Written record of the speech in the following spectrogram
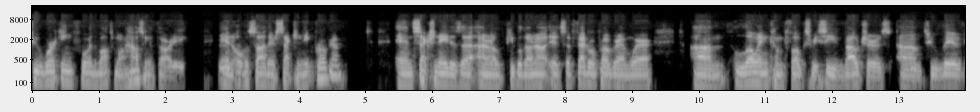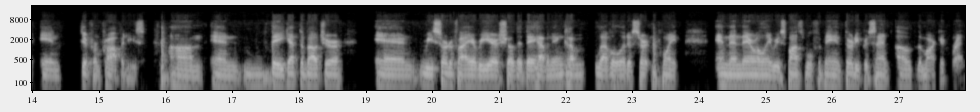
to working for the Baltimore Housing Authority and oversaw their Section 8 program. And Section 8 is a, I don't know, people don't know, it's a federal program where um, low income folks receive vouchers um, to live in different properties. Um, and they get the voucher and recertify every year, show that they have an income level at a certain point, and then they're only responsible for paying 30% of the market rent,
